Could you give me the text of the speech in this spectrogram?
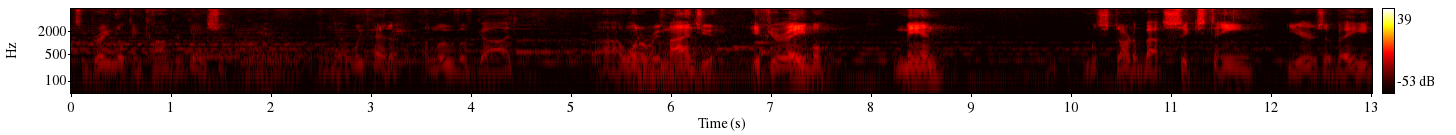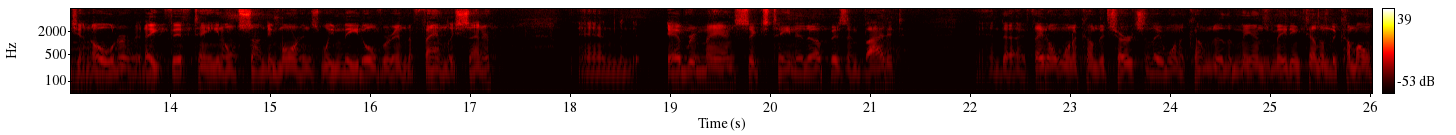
It's a great looking congregation, and uh, we've had a, a, move of God. Uh, I want to remind you if you're able, men, we start about 16 years of age and older at 8:15 on Sunday mornings we meet over in the family center and every man 16 and up is invited and uh, if they don't want to come to church and they want to come to the men's meeting tell them to come on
